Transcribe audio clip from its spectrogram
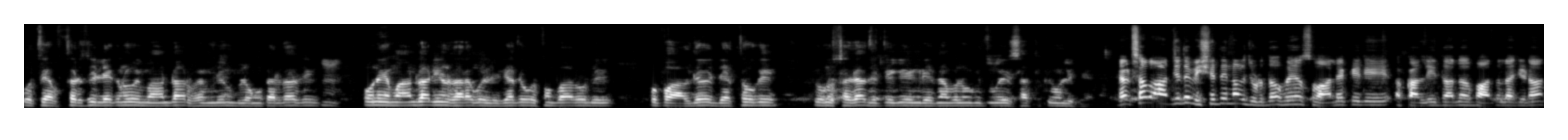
ਉੱਥੇ ਅਫਸਰ ਸੀ ਲੇਕਿਨ ਉਹ ਇਮਾਨਦਾਰ ਫੈਮਿਲੀ ਨੂੰ ਬਿਲੋਂਗ ਕਰਦਾ ਸੀ। ਉਹਨੇ ਇਮਾਨਦਾਰੀ ਨਾਲ ਸਾਰਾ ਕੁਝ ਲਿਖਿਆ ਤੇ ਉਸ ਤੋਂ ਬਾਅਦ ਉਹਦੀ ਭੋਪਾਲ ਦੇ ਵਿੱਚ ਡੈਥ ਹੋ ਗਈ ਤੇ ਉਹਨੂੰ ਸਜ਼ਾ ਦਿੱਤੀ ਗਈ ਅੰਗਰੇਜ਼ਾਂ ਵੱਲੋਂ ਕਿ ਤੂੰ ਇਹ ਸੱਚ ਕਿਉਂ ਲਿਖਿਆ? ਡਾਕਟਰ ਸਾਹਿਬ ਅੱਜ ਦੇ ਵਿਸ਼ੇ ਦੇ ਨਾਲ ਜੁੜਦਾ ਹੋਇਆ ਸਵਾਲ ਹੈ ਕਿ ਜੇ ਅਕਾਲੀ ਦਲ ਬਾਦਲ ਆ ਜਿਹੜਾ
